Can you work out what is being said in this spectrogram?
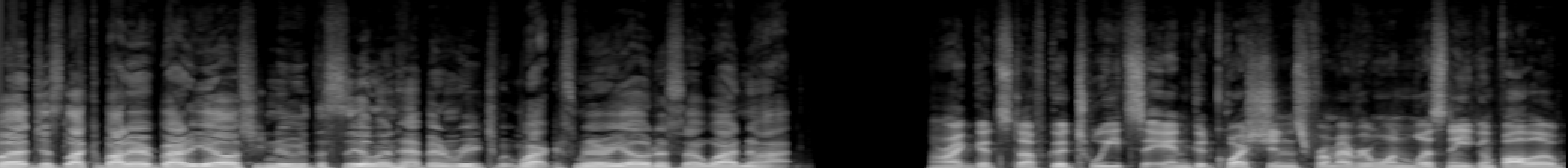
But just like about everybody else, you knew the ceiling had been reached with Marcus Mariota, so why not? All right, good stuff, good tweets, and good questions from everyone listening. You can follow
